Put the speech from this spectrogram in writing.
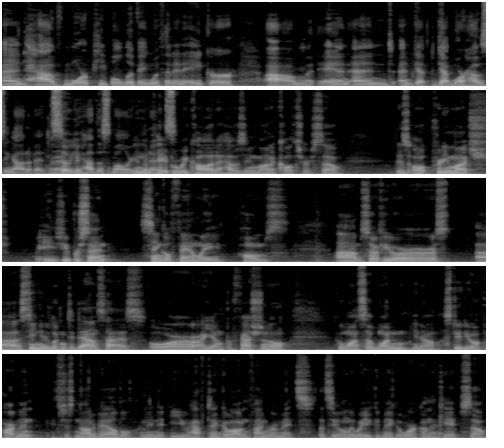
and have more people living within an acre um, and, and, and get, get more housing out of it. So you have the smaller In units. In the paper, we call it a housing monoculture. So there's pretty much 82% single-family homes. Um, so if you're a s- uh, a senior looking to downsize or a young professional who wants a one, you know, studio apartment, it's just not available. I mean, it, you have to Right. go out and find roommates. That's the only way you could make it work on Right. the Cape. So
